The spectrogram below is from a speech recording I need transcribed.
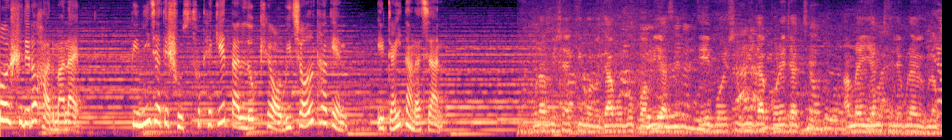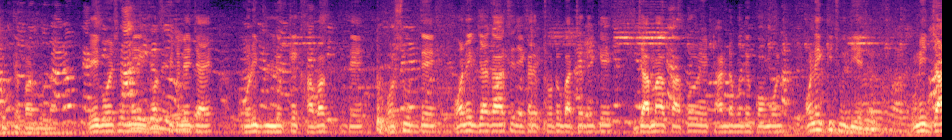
বয়সীদেরও হার মানায়। তিনি যাতে সুস্থ থেকে তার লক্ষ্যে অবিচল থাকেন এটাই তারা চান। ওনার বিষয়ে কি বলব, যা বলব কমই আছে। এই বয়সে উনি যা করে যাচ্ছে, আমরা ইয়াং ছেলেগুলো এগুলো করতে পারব না। এই বয়সে উনি হসপিটালে যায়, গরিব লোককে খাবার দেয় ওষুধ দেয় অনেক জায়গা আছে যেখানে ছোটো বাচ্চাদেরকে জামা, কাপড়, এই ঠান্ডার মধ্যে কম্বল, অনেক কিছু দিয়ে যায়। উনি যা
